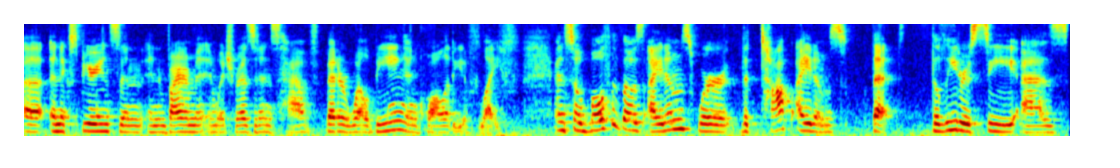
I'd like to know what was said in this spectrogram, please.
uh, an experience and an environment in which residents have better well being and quality of life. And so both of those items were the top items that the leaders see as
